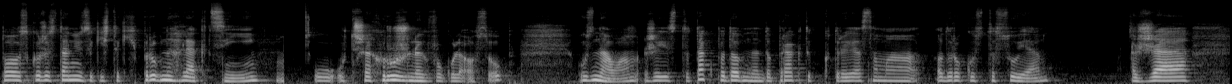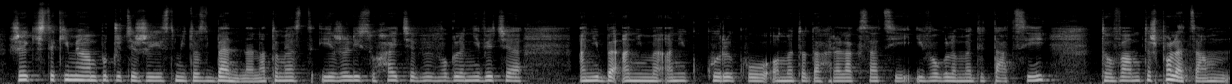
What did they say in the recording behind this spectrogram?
po skorzystaniu z jakichś takich próbnych lekcji, u, u trzech różnych w ogóle osób, uznałam, że jest to tak podobne do praktyk, które ja sama od roku stosuję, że, że jakieś takie miałam poczucie, że jest mi to zbędne. Natomiast jeżeli słuchajcie, wy w ogóle nie wiecie ani B, ani M, ani kukuryku o metodach relaksacji i w ogóle medytacji, to Wam też polecam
